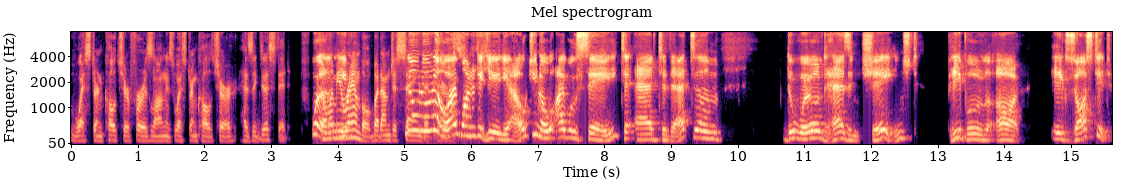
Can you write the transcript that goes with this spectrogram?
western culture for as long as western culture has existed Well, don't let me you- ramble but i'm just saying No, no, no. I wanted to hear you out. You know, I will say to add to that, um, the world hasn't changed. People are exhausted.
